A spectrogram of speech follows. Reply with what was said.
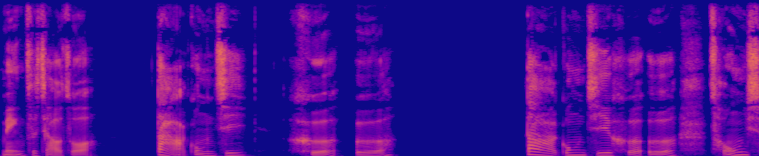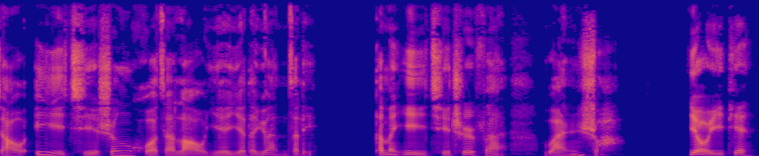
名字叫做《大公鸡和鹅》。大公鸡和鹅从小一起生活在老爷爷的院子里，他们一起吃饭、玩耍。有一天，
